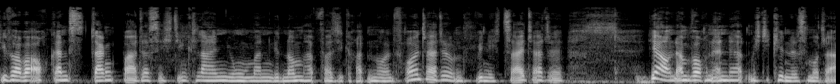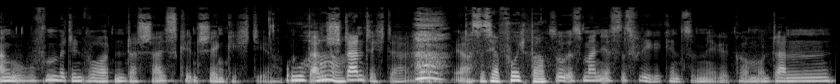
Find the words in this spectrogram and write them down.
Die war aber auch ganz dankbar, dass ich den kleinen jungen Mann genommen habe, weil sie gerade einen neuen Freund hatte und wenig Zeit hatte. Ja, und am Wochenende hat mich die Kindesmutter angerufen mit den Worten, das Scheißkind schenke ich dir. Und Oha. dann stand ich da. Ja. Das ist ja furchtbar. So ist mein erstes Pflegekind zu mir gekommen. Und dann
